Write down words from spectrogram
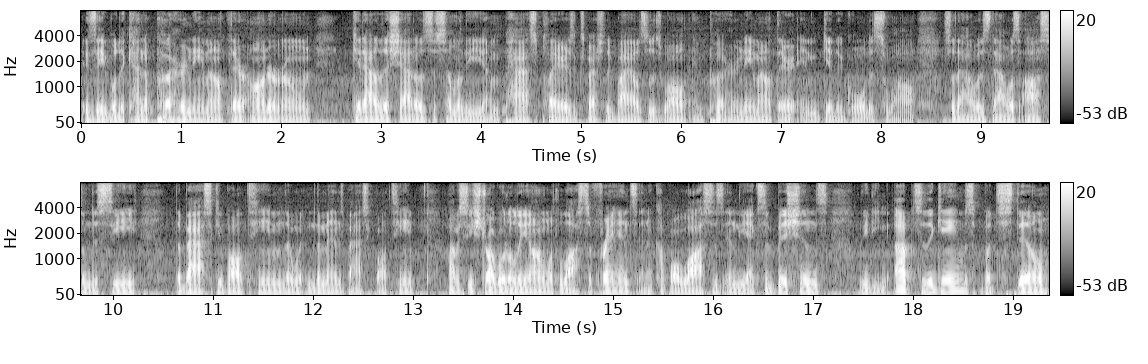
is able to kind of put her name out there on her own, get out of the shadows of some of the um, past players, especially Biles as well, and put her name out there and get a gold as well. So that was that was awesome to see. The basketball team, the, the men's basketball team, obviously struggled early on with a loss to France and a couple of losses in the exhibitions leading up to the games, but still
